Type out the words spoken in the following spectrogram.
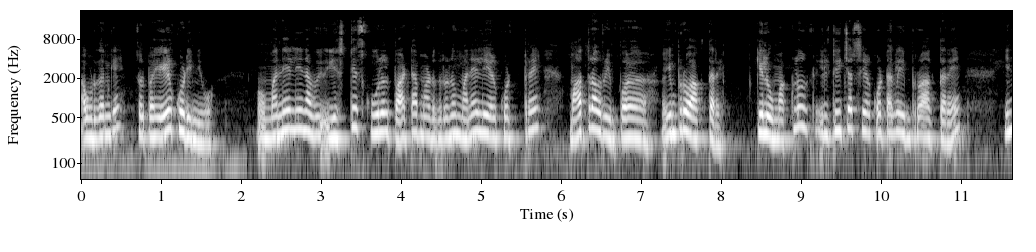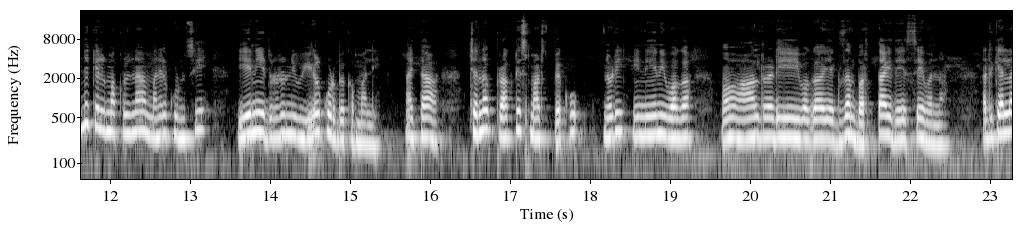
ಆ ಹುಡುಗನಿಗೆ ಸ್ವಲ್ಪ ಹೇಳ್ಕೊಡಿ ನೀವು. ಮನೆಯಲ್ಲಿ ನಾವು ಎಷ್ಟೇ ಸ್ಕೂಲಲ್ಲಿ ಪಾಠ ಮಾಡಿದ್ರು ಮನೆಯಲ್ಲಿ ಹೇಳ್ಕೊಟ್ರೆ ಮಾತ್ರ ಅವರು ಇಂಪ ಇಂಪ್ರೂವ್ ಆಗ್ತಾರೆ. ಕೆಲವು ಮಕ್ಕಳು ಇಲ್ಲಿ ಟೀಚರ್ಸ್ ಹೇಳ್ಕೊಟ್ಟಾಗಲೇ ಇಂಪ್ರೂವ್ ಆಗ್ತಾರೆ. ಇನ್ನು ಕೆಲವು ಮಕ್ಕಳನ್ನ ಮನೇಲಿ ಕುಣಿಸಿ ಏನೇ ಇದ್ರೂ ನೀವು ಹೇಳ್ಕೊಡ್ಬೇಕಮ್ಮ ಅಲ್ಲಿ. ಆಯಿತಾ? ಚೆನ್ನಾಗಿ ಪ್ರಾಕ್ಟೀಸ್ ಮಾಡಿಸ್ಬೇಕು. ನೋಡಿ, ಇನ್ನೇನು ಇವಾಗ ಆಲ್ರೆಡಿ ಇವಾಗ ಎಕ್ಸಾಮ್ ಬರ್ತಾ ಇದೆ ಎಸ್ ಎವನ್ನು ಅದಕ್ಕೆಲ್ಲ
